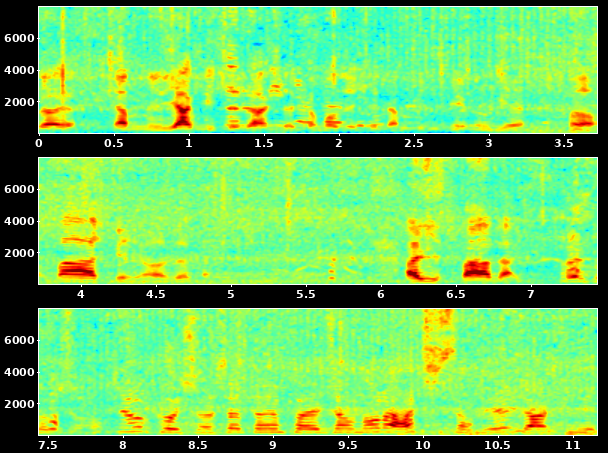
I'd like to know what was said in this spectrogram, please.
to, tam jak mi się zachce, to może się tam przypimy, nie? No, masz pieniądze tam. A i spadaj. Ale dobrze, no w okolicznościach to bym powiedział, no radź sobie, jak nie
